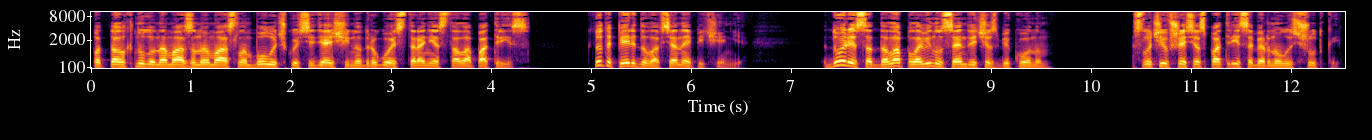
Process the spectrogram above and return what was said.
подтолкнула намазанную маслом булочку, сидящей на другой стороне стола Патрис. Кто-то передал овсяное печенье. Дорис отдала половину сэндвича с беконом. Случившееся с Патрис обернулось шуткой.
